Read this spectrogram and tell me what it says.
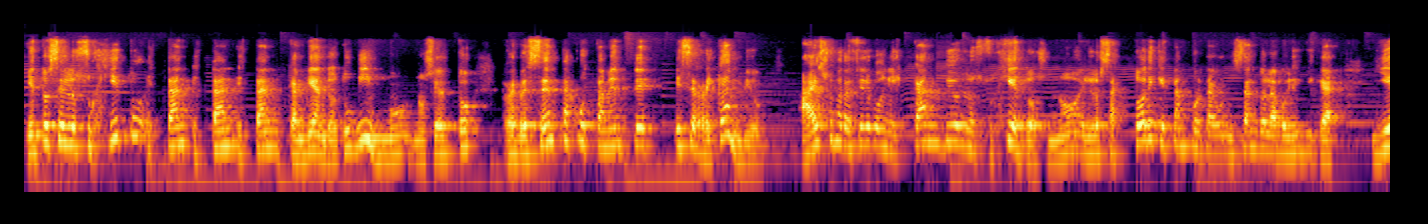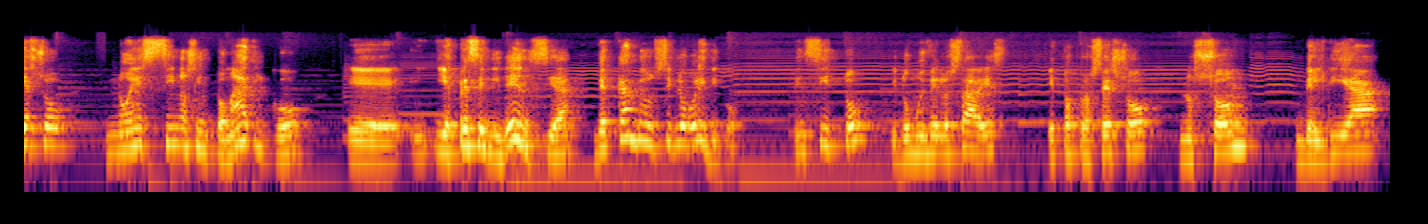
y entonces los sujetos están, están, están cambiando. Tú mismo, ¿no es cierto?, representas justamente ese recambio. A eso me refiero con el cambio en los sujetos, ¿no? en los actores que están protagonizando la política, y eso no es sino sintomático eh, y expresa evidencia del cambio de un ciclo político. Insisto, y tú muy bien lo sabes, estos procesos no son del día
